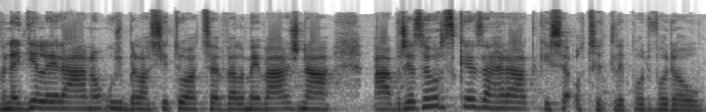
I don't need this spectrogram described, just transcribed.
V neděli ráno už byla situace velmi vážná a březehorské zahrádky se ocitly pod vodou.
